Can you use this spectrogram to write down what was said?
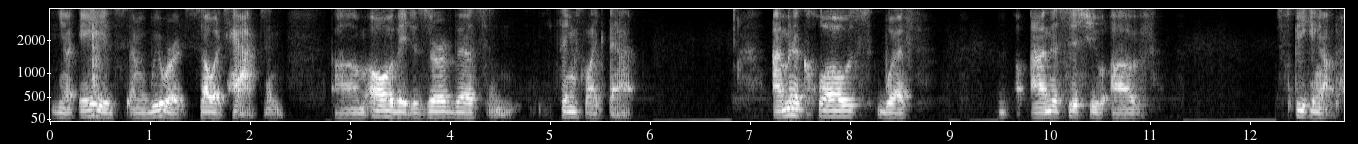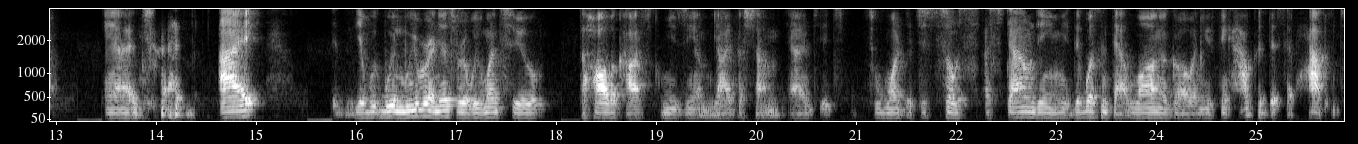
you know, AIDS, I mean, we were so attacked and, um, oh, they deserve this and things like that. I'm going to close with on this issue of speaking up. And I, when we were in Israel, we went to the Holocaust Museum, Yad Vashem, and it's it's one it's just so astounding. It wasn't that long ago, and you think, how could this have happened?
